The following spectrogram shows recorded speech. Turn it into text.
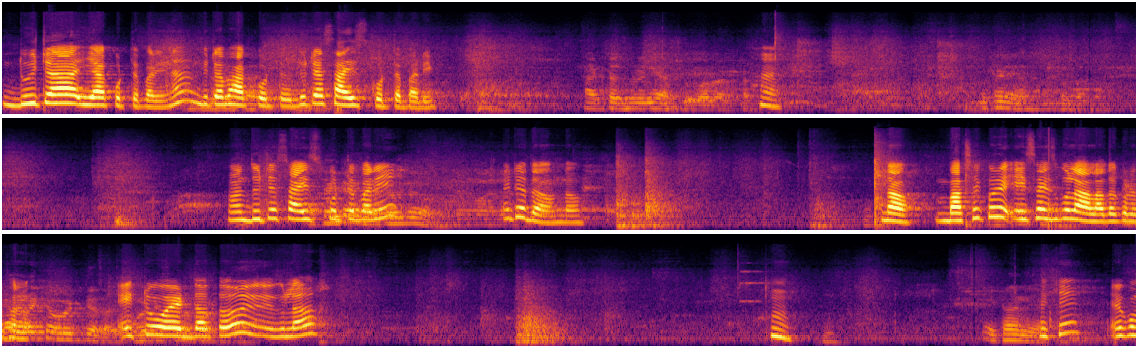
দুইটা ইয়া করতে পারি না? দুইটা ভাগ করতে দুইটা সাইজ করতে পারি। হ্যাঁ। আমরা দুইটা সাইজ করতে পারি। এটা দাও দাও। দাও বাছাই করে এই সাইজগুলো আলাদা করে ফেলো। একটু ওয়েট দাও তো এগুলা। নিয়ে দেখি এরকম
